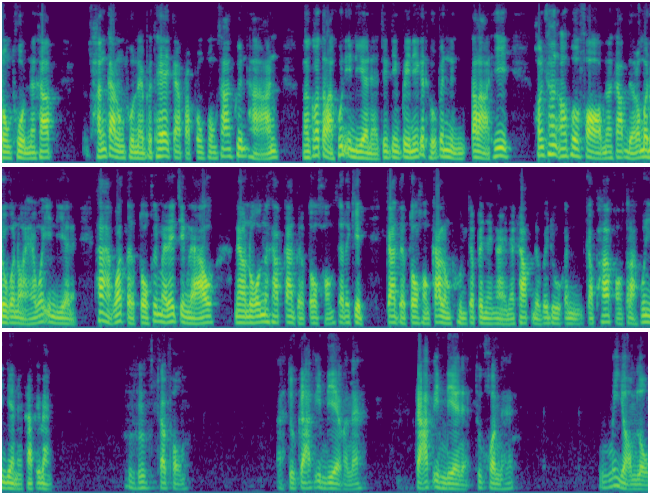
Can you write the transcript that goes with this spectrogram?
ลงทุนนะครับทั้งการลงทุนในประเทศการปรับปรุงโครงสร้างพื้นฐาน แล้วก็ตลาดหุ้นอินเดียเนี่ยจริงๆปีนี้ก็ถือเป็นหนึ่งตลาดที่ค่อนข้าง outperform นะครับเดี๋ยวเรามาดูกันหน่อยว่าอินเดียเนี่ยถ้าหากว่าเติบโตขึ้นมาได้จริงแล้ว แนวโน้มนะครับการเติบโตของเศรษฐกิจ การเติบโตของการลงทุนจะเป็นยังไงนะครับเดี๋ยวไปดูกันกับภาพของตลาดหุ้นอินเดียนะครับพี่แบงค์ครับผมดูกราฟอินเดียก่อนนะ กราฟอินเดียเนี่ย ทุกคนนะไม่ยอมลง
